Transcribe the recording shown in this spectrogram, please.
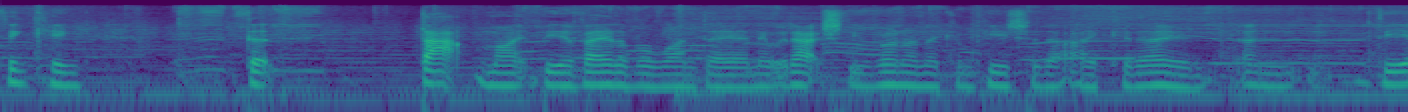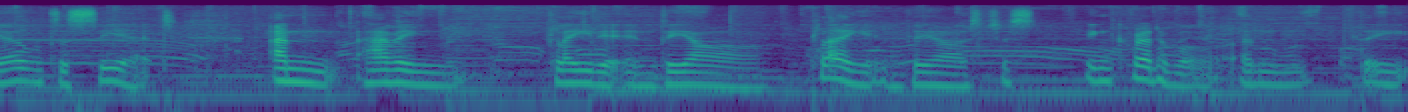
thinking that that might be available one day and it would actually run on a computer that I could own and be able to see it. And having played it in VR, playing it in VR is just incredible. And the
